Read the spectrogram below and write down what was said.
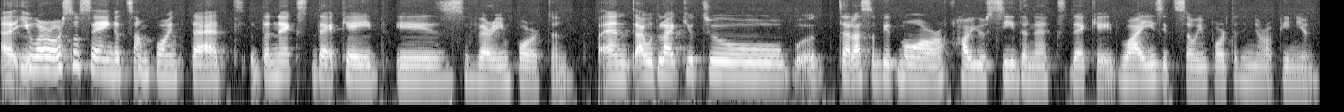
Uh, you were also saying at some point that the next decade is very important. And I would like you to uh, tell us a bit more how you see the next decade. Why is it so important, in your opinion?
